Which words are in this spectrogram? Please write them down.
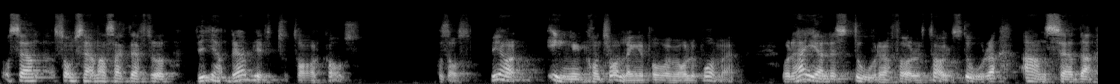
Och sen, som sen har sagt efteråt, vi har, det har blivit total kaos hos oss. Vi har ingen kontroll längre på vad vi håller på med. Och Det här gäller stora företag, stora ansedda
